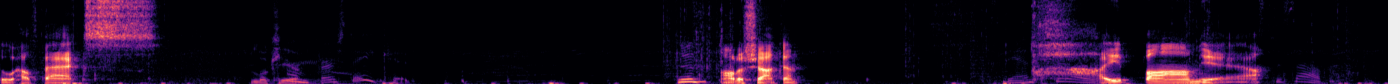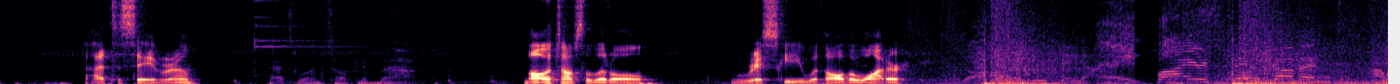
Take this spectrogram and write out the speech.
Oh, health packs. Look here. First aid kit. Auto shotgun. Stand. Pipe bomb, yeah. Mess this up. That's a save room. That's what I'm talking about. Molotov's a little risky with all the water. Fire spit coming. I'm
